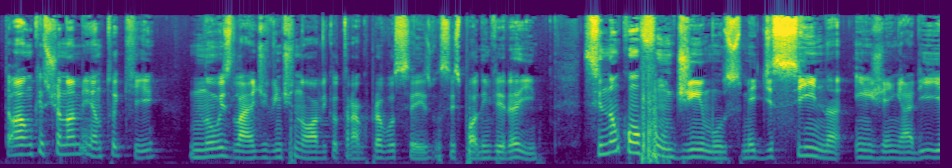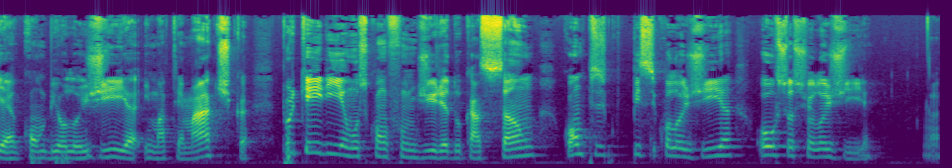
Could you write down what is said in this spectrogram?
Então, há um questionamento aqui no slide 29 que eu trago para vocês, vocês podem ver aí. Se não confundimos medicina, engenharia com biologia e matemática, por que iríamos confundir educação com psicologia ou sociologia? É,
